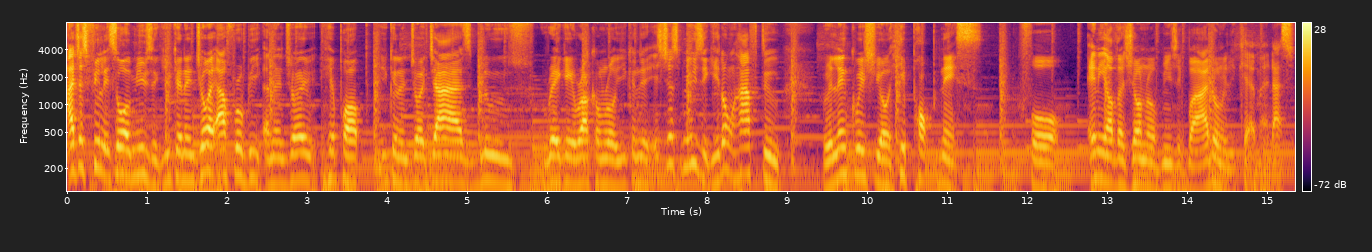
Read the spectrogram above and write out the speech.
I just feel it's all music. You can enjoy Afrobeat and enjoy hip hop. You can enjoy jazz, blues, reggae, rock and roll. You can it's just music. You don't have to relinquish your hip hopness for any other genre of music. But I don't really care, man. That's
